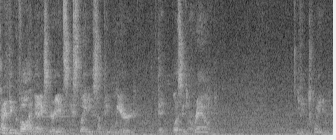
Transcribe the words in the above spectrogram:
And I think we've all had that experience explaining something weird that wasn't around even 20 years ago.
